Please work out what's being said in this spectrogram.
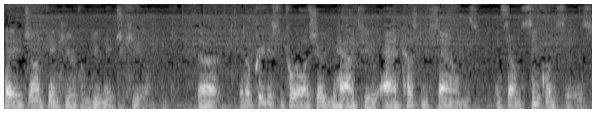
Hey, John Fink here from Doom HQ. Uh, in a previous tutorial, I showed you how to add custom sounds and sound sequences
